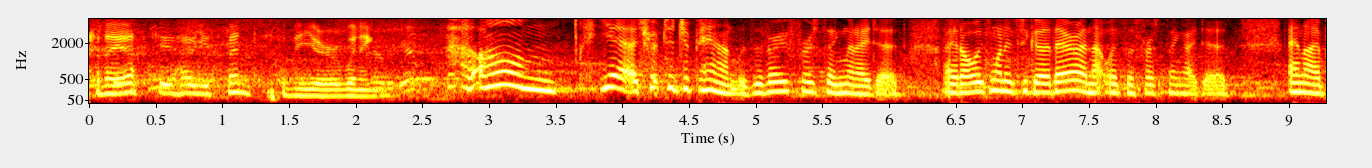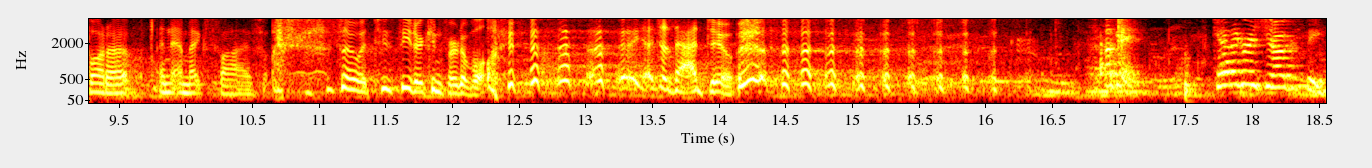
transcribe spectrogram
Can I ask you how you spent some of your winnings? Um, yeah, a trip to Japan was the very first thing that I did. I had always wanted to go there, and that was the first thing I did. And I bought a, an MX5, so a two seater convertible. I just had to. okay, category geography.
